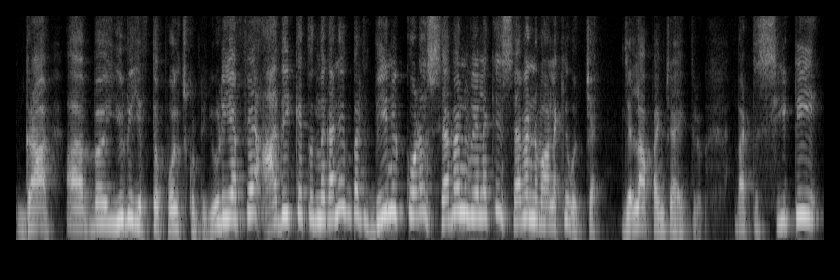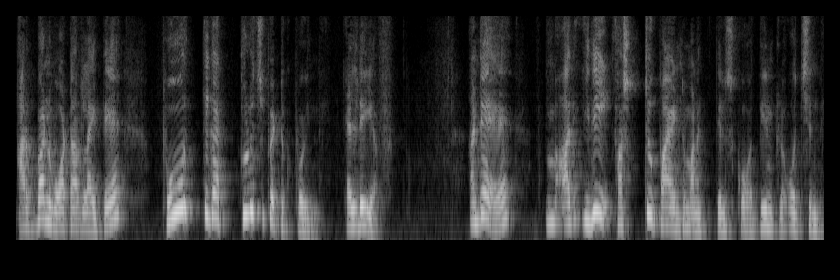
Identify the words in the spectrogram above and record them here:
గ్రా యూడిఎఫ్తో పోల్చుకుంటే యూడిఎఫ్ఏ ఆధిక్యత ఉంది కానీ బట్ దీనికి కూడా సెవెన్ వీళ్ళకి సెవెన్ వాళ్ళకి వచ్చాయి జిల్లా పంచాయతీలు. బట్ సిటీ అర్బన్ ఓటర్లు అయితే పూర్తిగా తుడిచిపెట్టుకుపోయింది ఎల్డిఎఫ్. అంటే అది ఇది ఫస్ట్ పాయింట్ మనకు తెలుసుకో దీంట్లో వచ్చింది.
